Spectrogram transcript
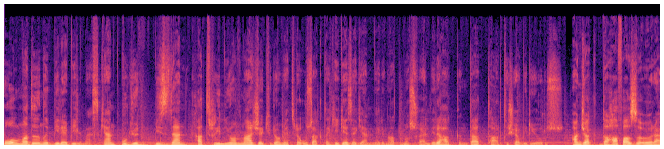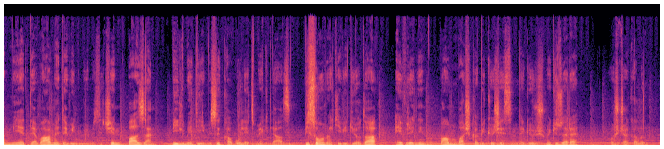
olmadığını bile bilmezken bugün bizden katrilyonlarca kilometre uzaktaki gezegenlerin atmosferleri hakkında tartışabiliyoruz. Ancak daha fazla öğrenmeye devam edebilmemiz için bazen bilmediğimizi kabul etmek lazım. Bir sonraki videoda evrenin bambaşka bir köşesinde görüşmek üzere, hoşçakalın.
